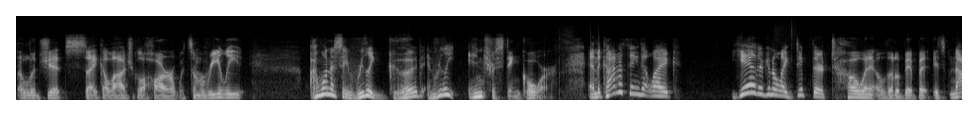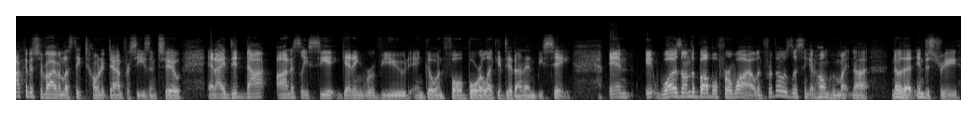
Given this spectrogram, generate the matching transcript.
a legit psychological horror with some really I want to say really good and really interesting gore. And the kind of thing that like yeah, they're going to like dip their toe in it a little bit, but it's not going to survive unless they tone it down for season 2. And I did not honestly see it getting reviewed and going full bore like it did on NBC. And it was on the bubble for a while. And for those listening at home who might not know that industry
